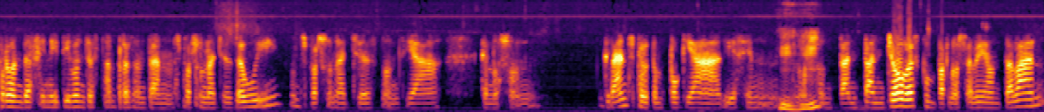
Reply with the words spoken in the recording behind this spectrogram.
però en definitiva ens estan presentant els personatges d'avui, uns personatges, doncs, ja que no són grans, però tampoc ja, diguéssim, mm -hmm. no Mhm. són tan, tan joves com per no saber on te van,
